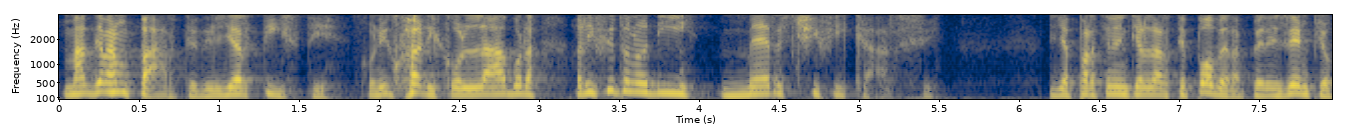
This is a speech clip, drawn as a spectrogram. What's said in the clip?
ma gran parte degli artisti con i quali collabora rifiutano di mercificarsi. Gli appartenenti all'arte povera, per esempio,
